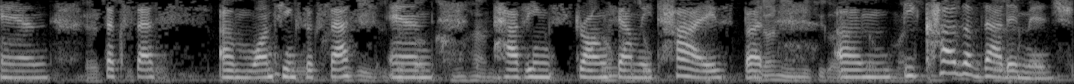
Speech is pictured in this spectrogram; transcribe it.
and success, um, wanting success and having strong family ties. But um, because of that image,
